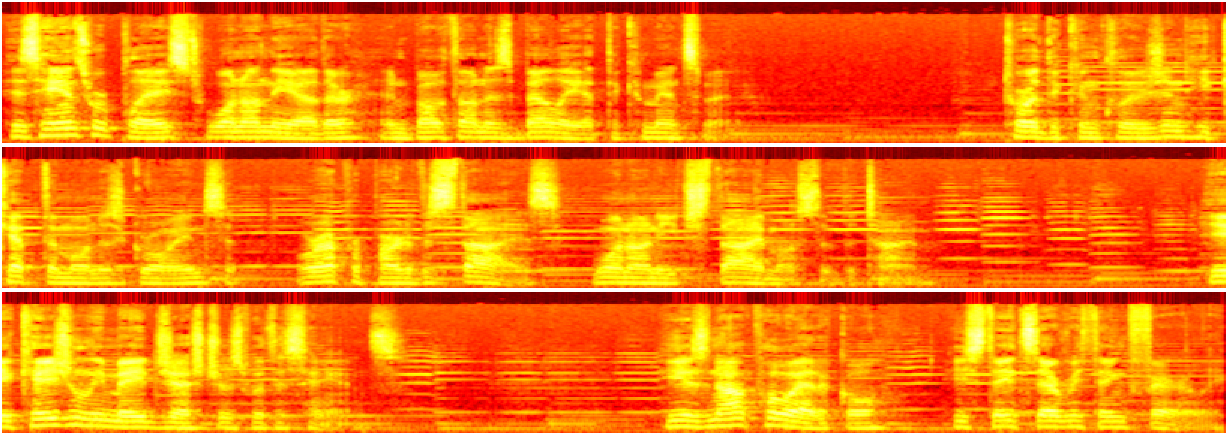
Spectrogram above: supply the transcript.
His hands were placed, one on the other, and both on his belly at the commencement. Toward the conclusion, he kept them on his groins or upper part of his thighs, one on each thigh most of the time. He occasionally made gestures with his hands. He is not poetical, he states everything fairly.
